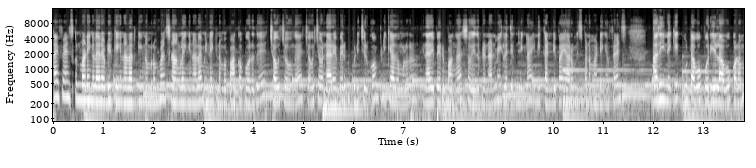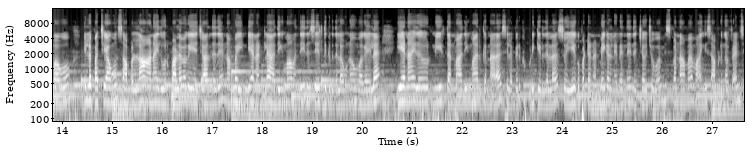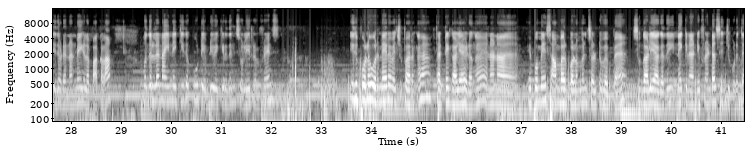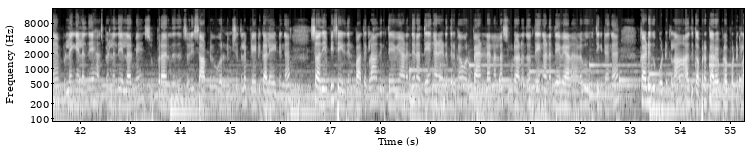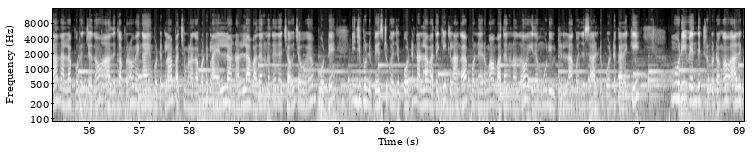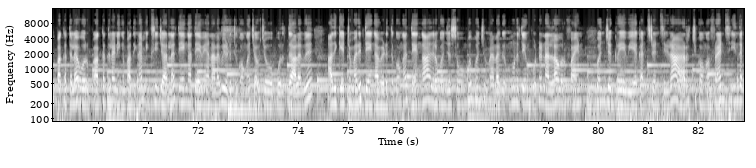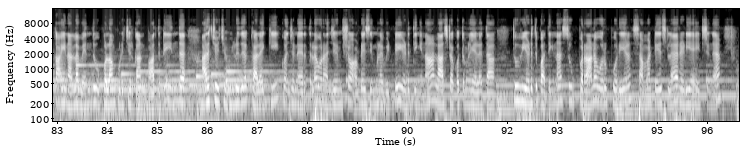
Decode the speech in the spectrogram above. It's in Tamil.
ஹை ஃப்ரெண்ட்ஸ் குட் மார்னிங் எல்லோரும் எப்படி இருக்கீங்க? நல்லா இருக்கீங்க. நம்ம ஃப்ரெண்ட்ஸ் நாங்களும் இங்கே நல்லா இன்றைக்கி நம்ம பார்க்க போகிறது சௌ சௌங்க. நிறைய பேருக்கு பிடிச்சிருக்கும். பிடிக்காதவங்களும் நிறைய பேர் இருப்பாங்க. ஸோ இதோட நன்மைகளை தெரிஞ்சிங்கன்னா இன்றைக்கி கண்டிப்பாக யாரும் மிஸ் பண்ண மாட்டீங்க ஃப்ரெண்ட்ஸ் அது இன்றைக்கி கூட்டாவோ பொரியலாவோ குழம்பாவோ இல்லை பச்சையாகவும் சாப்பிட்லாம். ஆனால் இது ஒரு பல வகையை சார்ந்தது. நம்ம இந்தியா நாட்டில் அதிகமாக வந்து இதை சேர்த்துக்கிறது இல்லை உணவு வகையில். ஏன்னா இது ஒரு நீர்த்தன்மை அதிகமாக இருக்கிறனால சில பேருக்கு பிடிக்கிறதில்ல. ஸோ ஏகப்பட்ட நன்மைகள் நிறைந்த இந்த சௌச்சௌவை மிஸ் பண்ணாமல் வாங்கி சாப்பிடுங்க ஃப்ரெண்ட்ஸ் இதோட நன்மைகளை பார்க்கலாம். முதல்ல நான் இன்றைக்கி இதை கூட்டு எப்படி வைக்கிறதுன்னு சொல்லிடுறேன் ஃப்ரெண்ட்ஸ் இது போல் ஒரு நேரம் வச்சு பாருங்கள் தட்டே காலியாகிடுங்க ஏன்னா நான் எப்போவுமே சாம்பார் குழம்புன்னு சொல்லிட்டு வைப்பேன். ஸோ காலியாகுது. இன்றைக்கி நான் டிஃப்ரெண்ட்டாக செஞ்சு கொடுத்தேன். பிள்ளைங்கலேருந்து என் ஹஸ்பண்ட்லேருந்து எல்லாருமே சூப்பராக இருந்ததுன்னு சொல்லி சாப்பிட்டு ஒரு நிமிஷத்தில் பிளேட்டு காலி ஆகிட்டுங்க ஸோ அது எப்படி செய்யுதுன்னு பார்த்துக்கலாம். அதுக்கு தேவையானது நான் தேங்காய் எண்ணெய் எடுத்திருக்கேன். ஒரு பேனில் நல்லா சூடானதும் தேங்காய் எண்ணெய் தேவையான அளவு ஊற்றிக்கிட்டேங்க கடுகு போட்டுக்கலாம். அதுக்கப்புறம் கருவேப்பிலை போட்டுக்கலாம். நல்லா பொரிஞ்சதும். அதுக்கப்புறம் வெங்காயம் போட்டுக்கலாம். பச்சை மிளகாய் போட்டுக்கலாம். எல்லாம் நல்லா வதங்கினதும் இந்த சவுச்சவையும் போட்டு இஞ்சி பூண்டு பேஸ்ட்டு கொஞ்சம் போட்டு நல்லா வதக்கிக்கலாங்க. பொன்னிறமாக வதங்கினதும் இதை மூடி விட்டுடலாம். கொஞ்சம் சால்ட்டு போட்டு கலக்கி மூடி வெந்துட்டுருக்கட்டோங்க அதுக்கு பக்கத்தில் ஒரு பக்கத்தில் நீங்கள் பார்த்தீங்கன்னா மிக்ஸி ஜாரில் தேங்காய் தேவையான அளவு எடுத்துக்கோங்க. சவுச்சவை பொறுத்து அளவு. அதுக்கேற்ற மாதிரி தேங்காய் எடுத்துக்கோங்க. தேங்காய் அதில் கொஞ்சம் சோம்பு கொஞ்சம் மிளகு மூணுத்தையும் போட்டு நல்லா ஒரு ஃபைன் கொஞ்சம் கிரேவியை கன்சிஸ்டன்சிலாம் அரைச்சிக்கோங்க ஃப்ரெண்ட்ஸ் இந்த காய் நல்லா வெந்து உப்பெல்லாம் பிடிச்சிருக்கான்னு பார்த்துட்டு இந்த அரைச்சி வச்ச விழுதை கலக்கி கொஞ்சம் நேரத்தில் ஒரு அஞ்சு நிமிஷம் அப்படியே சிம்மில் விட்டு எடுத்திங்கன்னா லாஸ்ட்டாக கொத்தமல்லி இலை தூவி எடுத்து பார்த்தீங்கன்னா சூப்பரான ஒரு பொரியல். செம்ம டேஸ்ட்டில் ரெடி ஆயிடுச்சுங்க.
